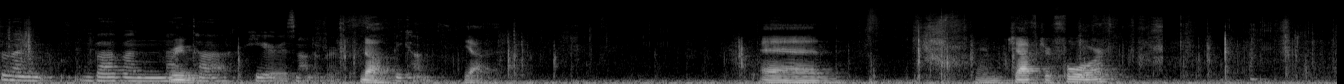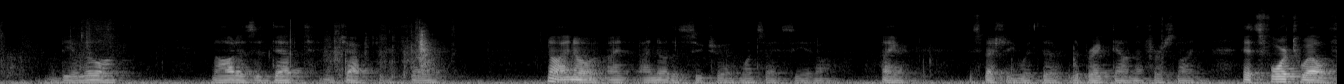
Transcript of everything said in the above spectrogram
So then bhavanata here is not a verb. No. Become. Yeah. And in chapter four, will be a little not as adept in chapter four. No, I know, I, I know the sutra once I see it all. I hear, especially with the, the breakdown, that first line. It's 412.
